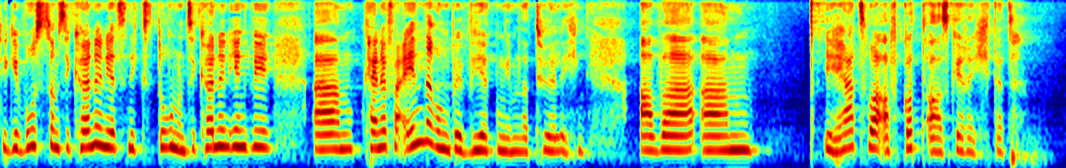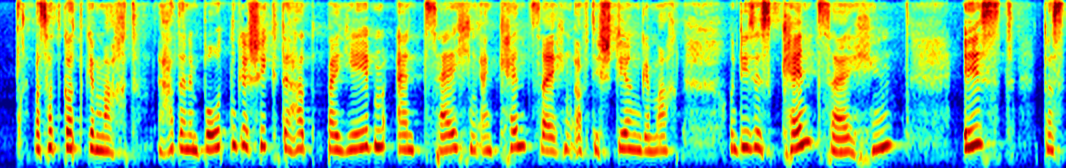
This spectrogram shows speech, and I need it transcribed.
die gewusst haben, sie können jetzt nichts tun und sie können irgendwie ähm, keine Veränderung bewirken im Natürlichen. Aber ähm, ihr Herz war auf Gott ausgerichtet. Was hat Gott gemacht? Er hat einen Boten geschickt, der hat bei jedem ein Zeichen, ein Kennzeichen auf die Stirn gemacht. Und dieses Kennzeichen ist das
